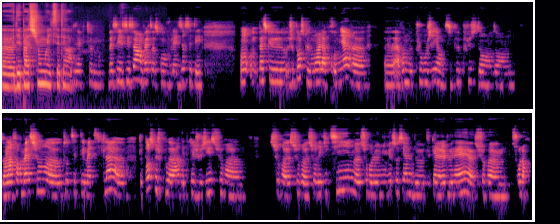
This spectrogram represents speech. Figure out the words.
des passions, etc. Exactement. Bah, c'est ça en fait ce qu'on voulait dire, c'était parce que je pense que moi la première. avant de me plonger un petit peu plus dans, dans l'information euh, autour de cette thématique-là, euh, je pense que je pouvais avoir des préjugés sur, euh, sur, sur, sur les victimes, sur le milieu social duquel elles venaient, sur, sur leur,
